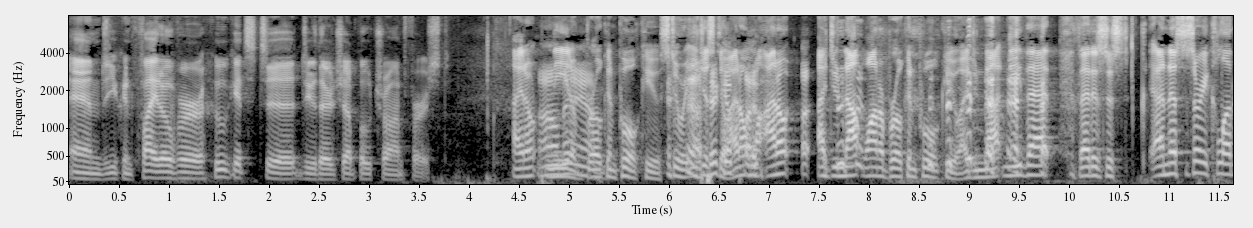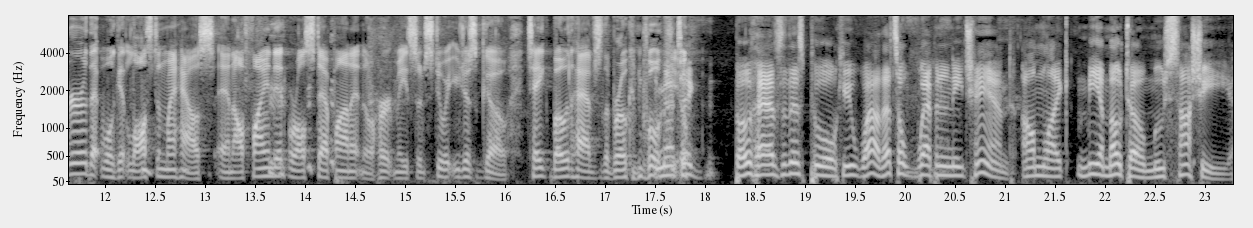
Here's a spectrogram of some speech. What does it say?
and you can fight over who gets to do their Jumbotron first. I don't Oh, need a broken pool cue, Stuart. You just Pick go. I don't. I- want, I don't. I do not want a broken pool cue. I do not need that. That is just unnecessary clutter that will get lost in my house, and I'll find it or I'll step on it and it'll hurt me. So, Stuart, you just go. Take both halves of the broken pool I'm cue. gonna take both halves of this pool cue. Wow, that's a weapon in each hand. I'm like Miyamoto Musashi.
